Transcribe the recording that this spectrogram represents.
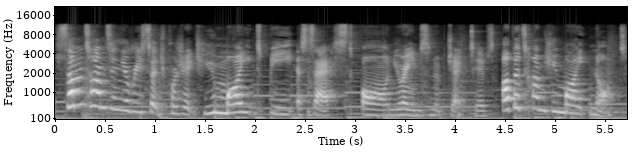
Sometimes in your research project you might be assessed on your aims and objectives, other times you might not.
